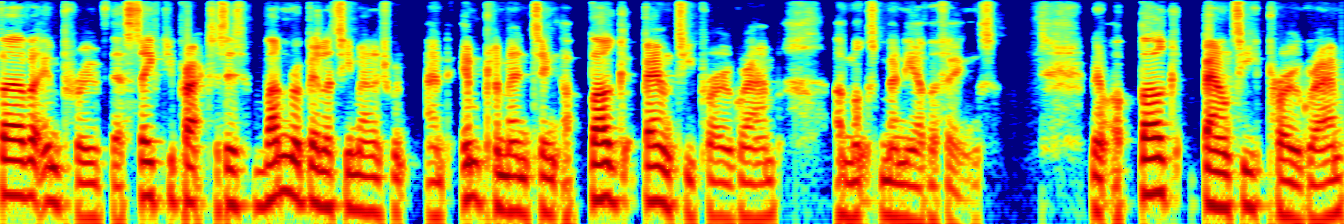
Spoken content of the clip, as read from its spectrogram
further improve their safety practices, vulnerability management, and implementing a bug bounty program, amongst many other things. Now, a bug bounty program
